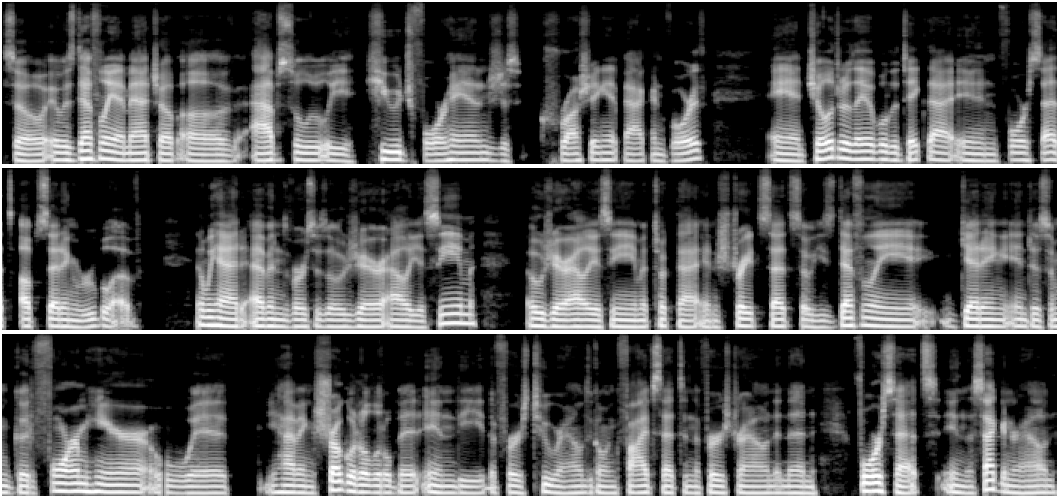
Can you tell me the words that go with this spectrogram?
So it was definitely a matchup of absolutely huge forehands, just crushing it back and forth. And Cilic was able to take that in four sets, upsetting Rublev. Then we had Evans versus Auger Aliassime. Auger Aliassime took that in straight sets, so he's definitely getting into some good form here with having struggled a little bit in the the first two rounds, going five sets in the first round and then four sets in the second round.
